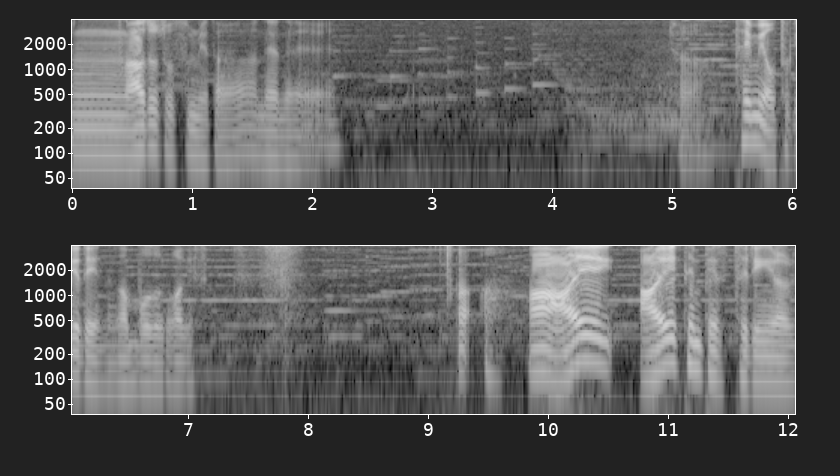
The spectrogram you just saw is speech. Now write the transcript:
음 아주 좋습니다 네네 자 템이 어떻게 돼 있는가 한번 보도록 하겠습니다 아, 아, 아 아예 아예 템페스트링을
